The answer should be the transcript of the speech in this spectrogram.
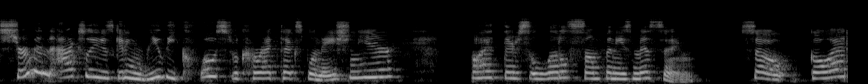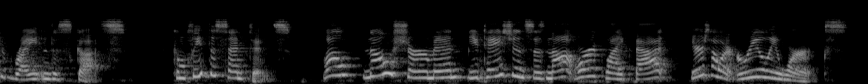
Sherman actually is getting really close to a correct explanation here, but there's a little something he's missing. So go ahead, write and discuss. Complete the sentence. Well, no, Sherman, mutations does not work like that. Here's how it really works.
